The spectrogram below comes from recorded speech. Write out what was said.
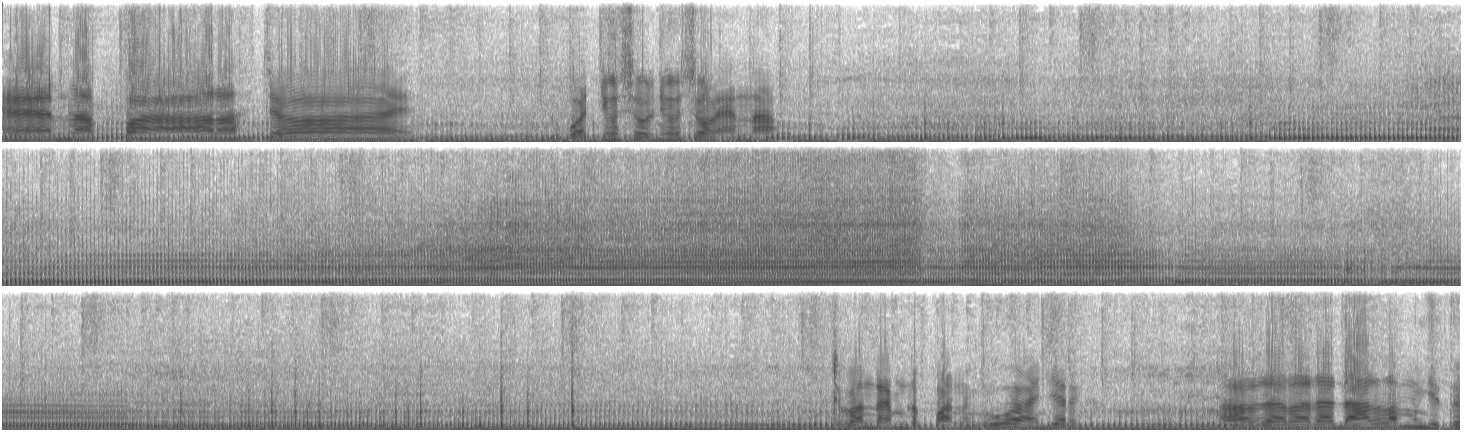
Enak parah coy Buat nyusul-nyusul enak Cuman rem depan gua anjir. Rada-rada dalam gitu.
